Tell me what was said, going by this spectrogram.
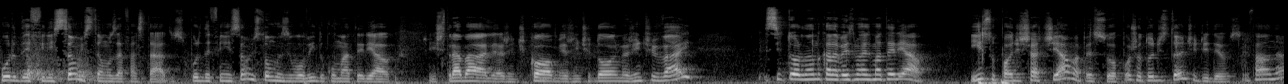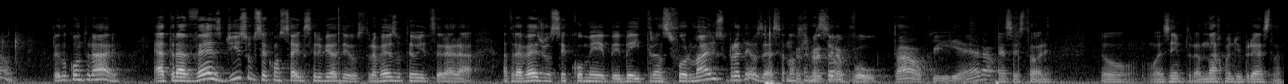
por definição, estamos afastados. Por definição, estamos envolvidos com o material. A gente trabalha, a gente come, a gente dorme, a gente vai se tornando cada vez mais material. Isso pode chatear uma pessoa. Poxa, eu estou distante de Deus. Ele fala, não, pelo contrário. É através disso que você consegue servir a Deus, através do teu Yitzhará, através de você comer, beber e transformar isso para Deus. Essa é a nossa missão era voltar ao que ele era. essa história. Do, o exemplo da Nachman de Breslav,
